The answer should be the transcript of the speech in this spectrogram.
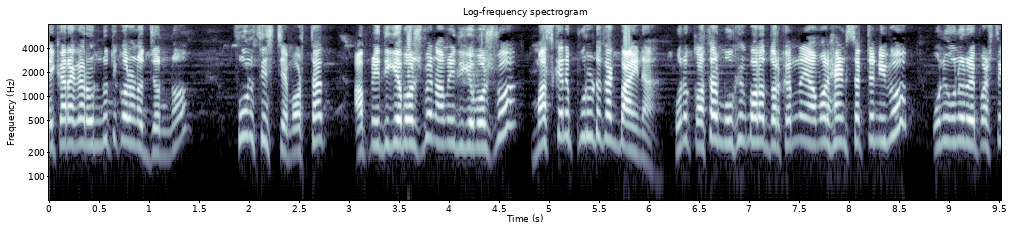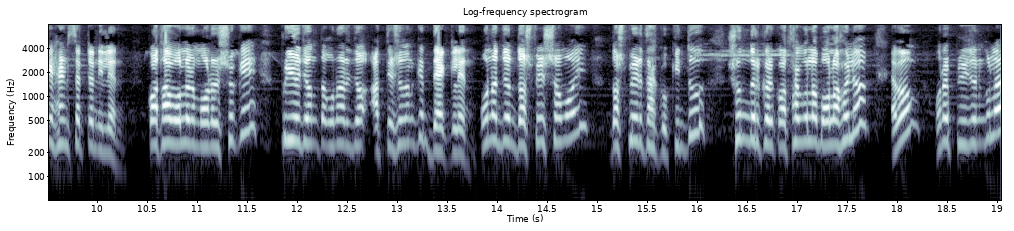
এই কারাগার উন্নতি করানোর জন্য ফোন সিস্টেম অর্থাৎ আপনি এদিকে বসবেন, আমি এদিকে বসবো, মাঝখানে পুরোটা থাকবে আয়না। কোনো কথার মুখে বলার দরকার নেই, আমার হ্যান্ডসেটটা নিব, উনি ওনার ওই পাশ থেকে হ্যান্ডসেটটা নিলেন। কথা বললেন মনের সুখে, প্রিয়জন ওনার আত্মীয় স্বজনকে দেখলেন। ওনার জন্য দশ মিনিট সময়, দশ মিনিট থাকুক। কিন্তু সুন্দর করে কথাগুলো বলা হলো এবং ওনার প্রিয়জনগুলো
